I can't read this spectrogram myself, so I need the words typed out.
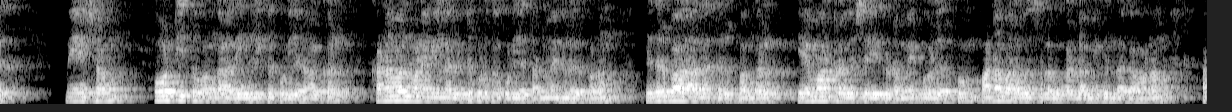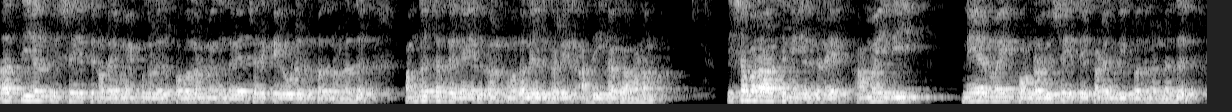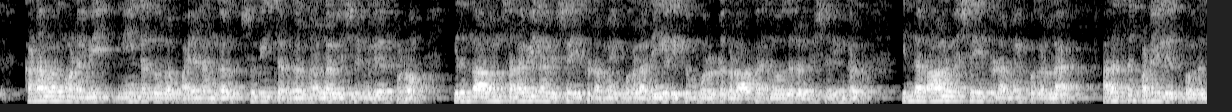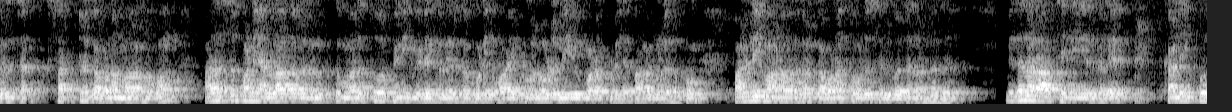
மேஷம் போட்டித்துவங்கள் அதிகரிக்கக்கூடிய நாட்கள் கணவன் மனைவியில் விட்டு கொடுக்கக்கூடிய தன்மைகள் இருக்கணும் எதிர்பாராத திருப்பங்கள் ஏமாற்ற விஷயத்துடைய அமைப்புகள் இருக்கும் பண வரவு செலவுகளில் மிகுந்த கவனம் அரசியல் விஷயத்தினுடைய அமைப்புகள் இருப்பவர்கள் மிகுந்த எச்சரிக்கையோடு இருப்பது நல்லது. பங்குச்சந்தை நேயர்கள் முதலீடுகளில் அதிக கவனம். ரிஷபராசி நேயர்களே அமைதி நேர்மை போன்ற விஷயத்தை கடைபிடிப்பது நல்லது. கணவன் மனைவி நீண்ட தூர பயணங்கள் சுபீச்சங்கள் நல்ல விஷயங்கள் ஏற்படும். இருந்தாலும் செலவின விஷயத்தோட அமைப்புகள் அதிகரிக்கும் பொருட்டுகளாக ஜோதிட விஷயங்கள். இந்த நாள் விஷயத்தோட அமைப்புகளில் அரசு பணியில் இருப்பவர்கள் சற்று கவனமாகவும் அரசு பணி அல்லாதவர்களுக்கு மருத்துவ பிணி வீடுகள் இருக்கக்கூடிய வாய்ப்புகளோடு லீவு போடக்கூடிய காலங்கள் இருக்கும். பள்ளி மாணவர்கள் கவனத்தோடு செல்வது நல்லது. மிதன ராசி நேயர்களே கழிப்பு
